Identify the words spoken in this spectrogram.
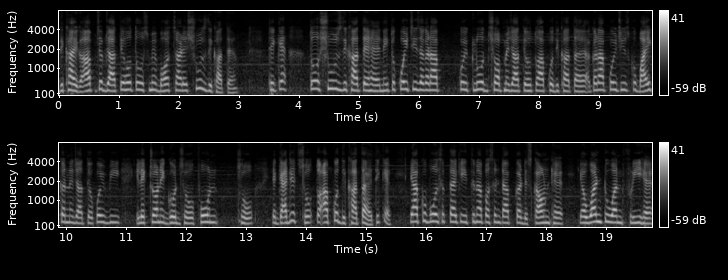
दिखाएगा? आप जब जाते हो तो उसमें बहुत सारे शूज़ दिखाते हैं, ठीक है? तो शूज़ दिखाते हैं, नहीं तो कोई चीज़ अगर आप कोई क्लोथ शॉप में जाते हो तो आपको दिखाता है। अगर आप कोई चीज़ को बाई करने जाते हो, कोई भी इलेक्ट्रॉनिक गुड्स हो फ़ोन हो या गैजेट्स हो तो आपको दिखाता है, ठीक है? या आपको बोल सकता है कि इतना परसेंट आपका डिस्काउंट है, या वन टू वन फ्री है,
